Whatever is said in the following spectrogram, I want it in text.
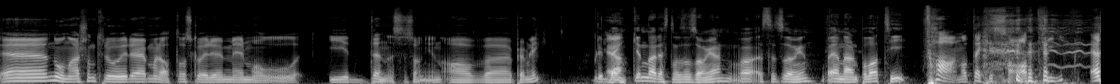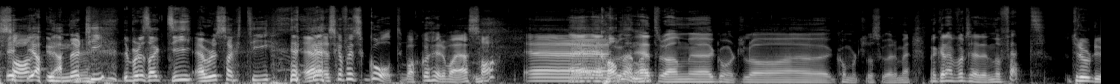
Eh, noen her som tror Marata Morata skårer mer mål i denne sesongen av eh, Premier League? Blir Ja. benken da resten av sesongen. Hva, sesongen. Hva ender den på da? Ti? Faen at jeg ikke sa ti! Jeg sa Ja, ja. under ti! Du burde sagt ti! Jeg burde sagt ti. Jeg, jeg skal faktisk gå tilbake og høre hva jeg sa. Jeg, Eh, jeg, kan tror, jeg tror han eh, kommer til å Kommer til å score mer. Men kan jeg fortelle deg noe fett? tror du,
